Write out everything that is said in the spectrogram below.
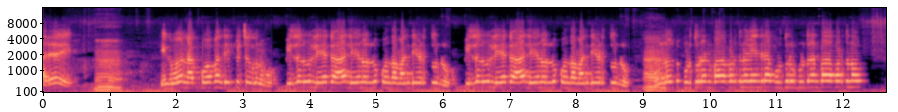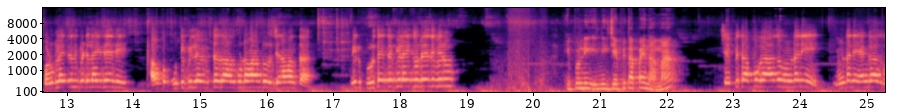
అరే ఇగో నాకు కోపం తెప్పించకు నువ్వు. పిల్లలు లేక లేనోళ్ళు కొంతమంది ఏడుతుండ్రు. పిల్లలు లేక లేనోళ్ళు కొంతమంది ఏడుతుండ్రు. ఉన్నోళ్ళు పుడుతురని బాధపడుతున్నావు ఏందిరా? పుడుతురు పుడుతురని బాధపడుతున్నావు? కొడుకులు అయితే బిడ్డలు అయితే ఆ ఒక గుడ్డి పిల్ల బిడ్డ చదువుకుంటామని అంటారు జనం అంతా మీకు పుడితే ఫీల్ అవుతుండేది మీరు? ఇప్పుడు నీకు నీకు చెప్పి తప్పైందా అమ్మా? చెప్పి తప్పు కాదు ఉండని. ఉండని ఏం కాదు.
